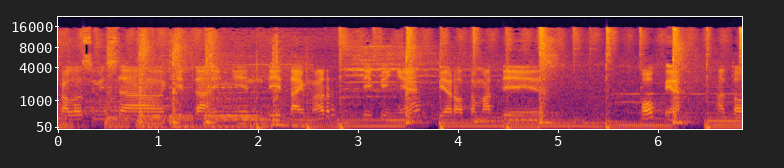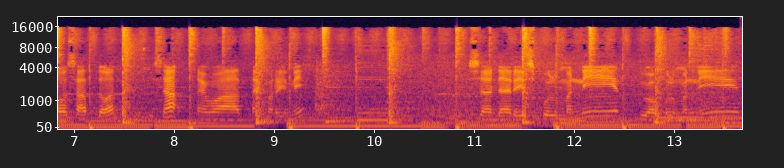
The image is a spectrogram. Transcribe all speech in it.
kalau semisal kita ingin di timer TV nya biar otomatis off ya atau shutdown bisa lewat timer ini. Bisa dari 10 menit 20 menit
